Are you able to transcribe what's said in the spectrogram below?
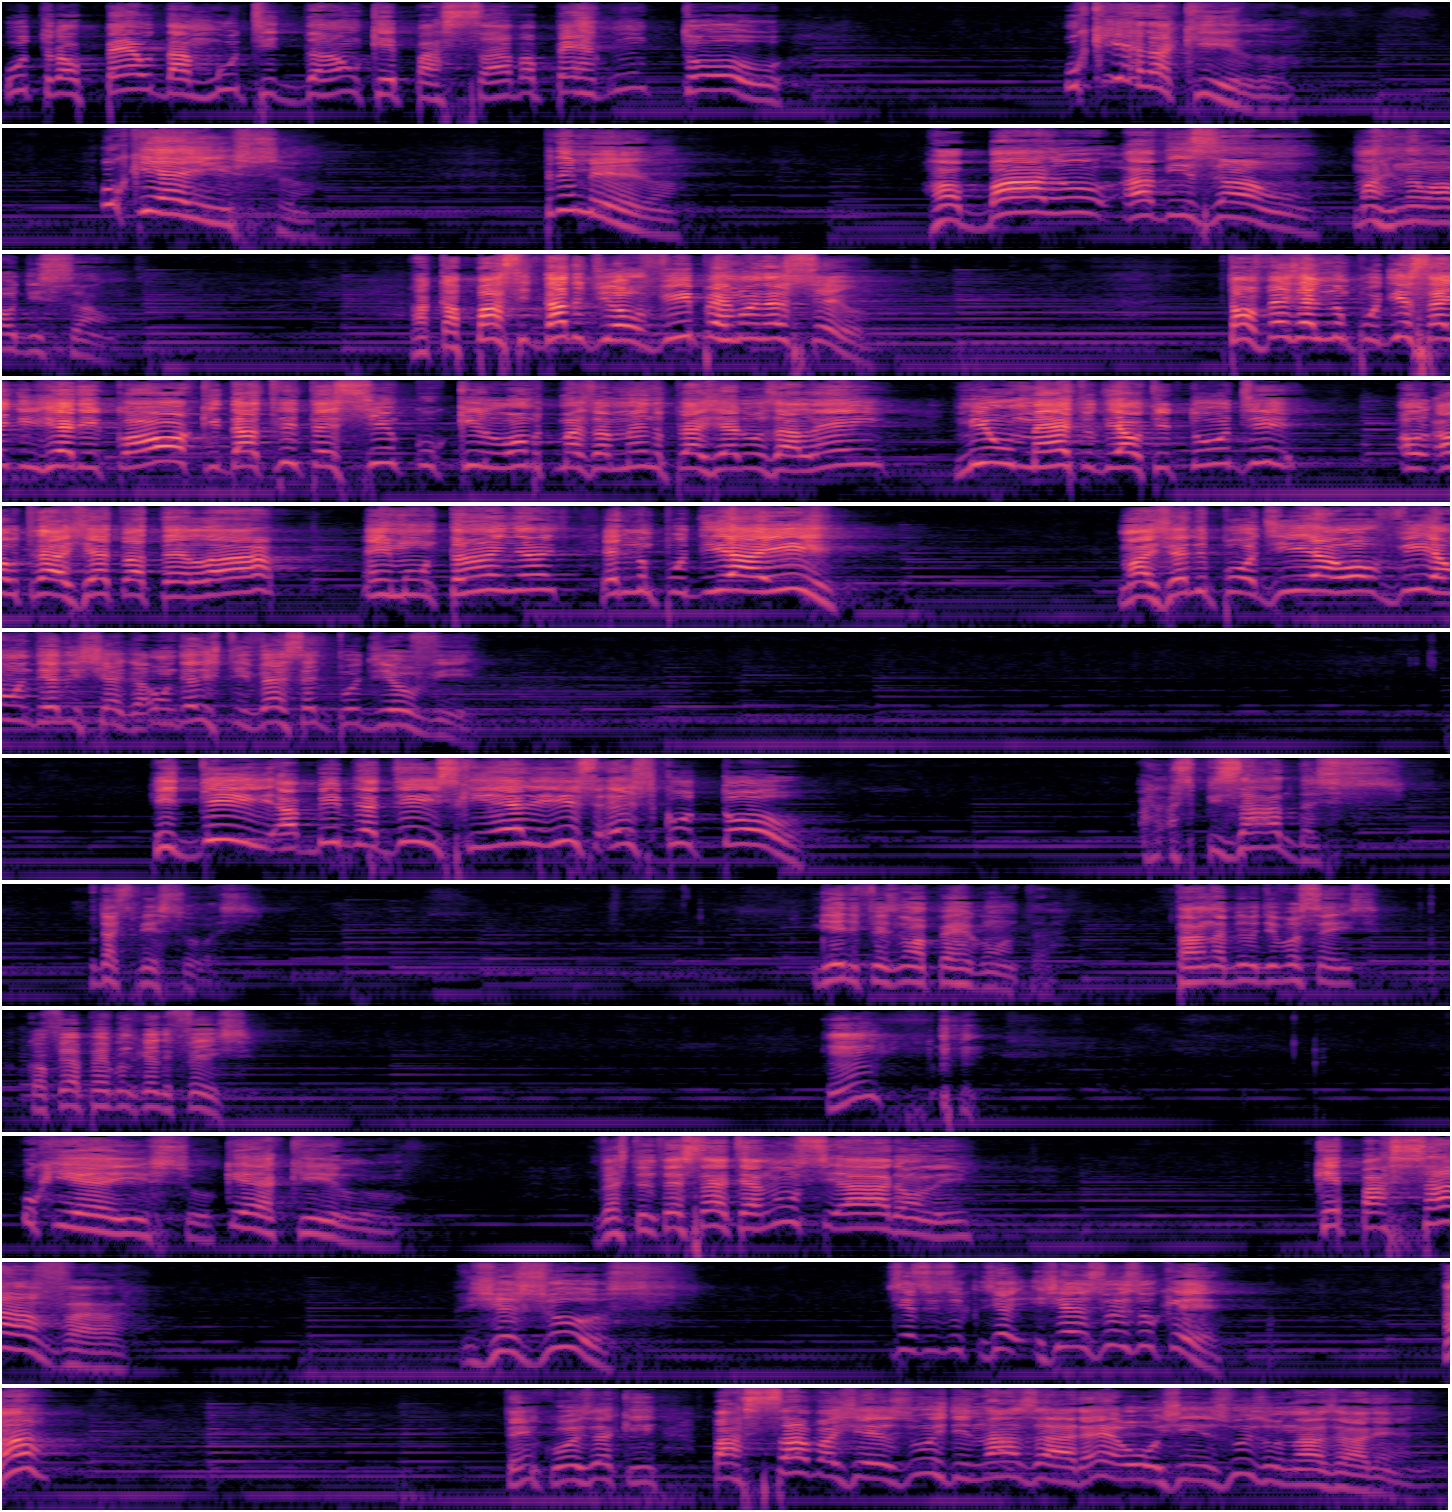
o tropel da multidão que passava perguntou: o que era aquilo? O que é isso? Primeiro, roubaram a visão, mas não a audição. A capacidade de ouvir permaneceu. Talvez ele não podia sair de Jericó, que dá 35 quilômetros mais ou menos para Jerusalém, mil metros de altitude, ao, trajeto até lá, em montanhas, ele não podia ir. Mas ele podia ouvir aonde ele chegar, onde ele estivesse, ele podia ouvir. E diz, a Bíblia diz que ele isso, escutou as pisadas das pessoas. E ele fez uma pergunta. Está na Bíblia de vocês. Qual foi a pergunta que ele fez? Hum? O que é isso? O que é aquilo? Verso 37, anunciaram-lhe que passava Jesus. Jesus, Jesus o quê? Hã? Tem coisa aqui. Passava Jesus de Nazaré, ou Jesus o Nazareno.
